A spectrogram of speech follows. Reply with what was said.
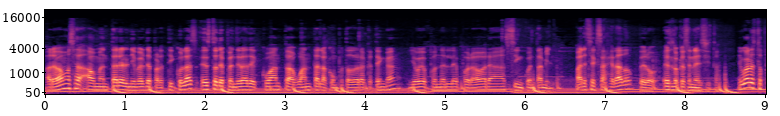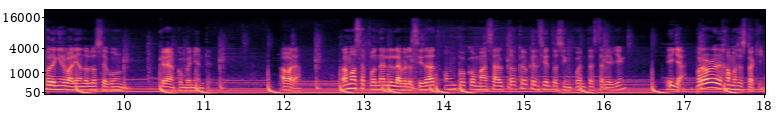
Ahora vamos a aumentar el nivel de partículas. Esto dependerá de cuánto aguanta la computadora que tengan. Yo voy a ponerle por ahora 50.000. Parece exagerado, pero es lo que se necesita. Igual esto pueden ir variándolo según crean conveniente. Ahora, vamos a ponerle la velocidad un poco más alto. Creo que en 150 estaría bien. Y ya, por ahora dejamos esto aquí.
